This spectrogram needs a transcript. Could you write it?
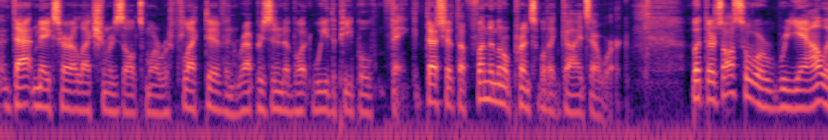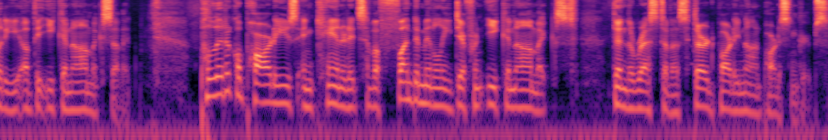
That makes our election results more reflective and representative of what we, the people, think. That's just a fundamental principle that guides our work but there's also a reality of the economics of it. Political parties and candidates have a fundamentally different economics than the rest of us third party nonpartisan groups.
